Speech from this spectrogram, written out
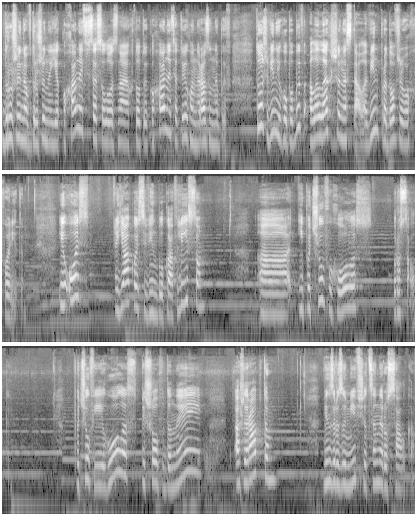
дружина, в дружини є коханець, все село знає, хто той коханець, а ти його ні разу не бив. Тож він його побив, але легше не стало. Він продовжував хворіти. І ось якось він блукав лісом а, і почув голос русалки почув її голос, пішов до неї, аж раптом він зрозумів, що це не русалка,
